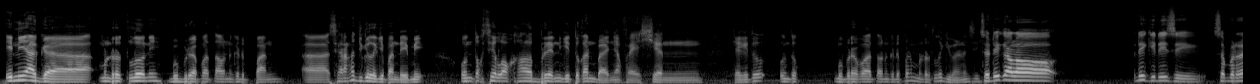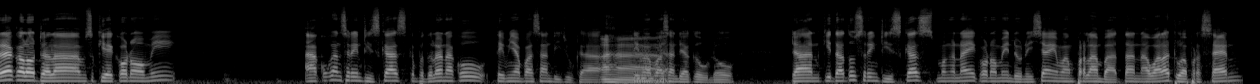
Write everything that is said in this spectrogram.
Ini agak menurut lo nih beberapa tahun ke depan eh, sekarang kan juga lagi pandemi. Untuk si lokal brand gitu kan banyak fashion kayak gitu untuk beberapa tahun ke depan menurut lo gimana sih? Jadi kalau ini gini sih, sebenarnya kalau dalam segi ekonomi aku kan sering discuss kebetulan aku timnya Pak Sandi juga, Aha. timnya Pak Sandiaga Uno. Dan kita tuh sering discuss mengenai ekonomi Indonesia yang memang perlambatan. Awalnya 2 persen,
